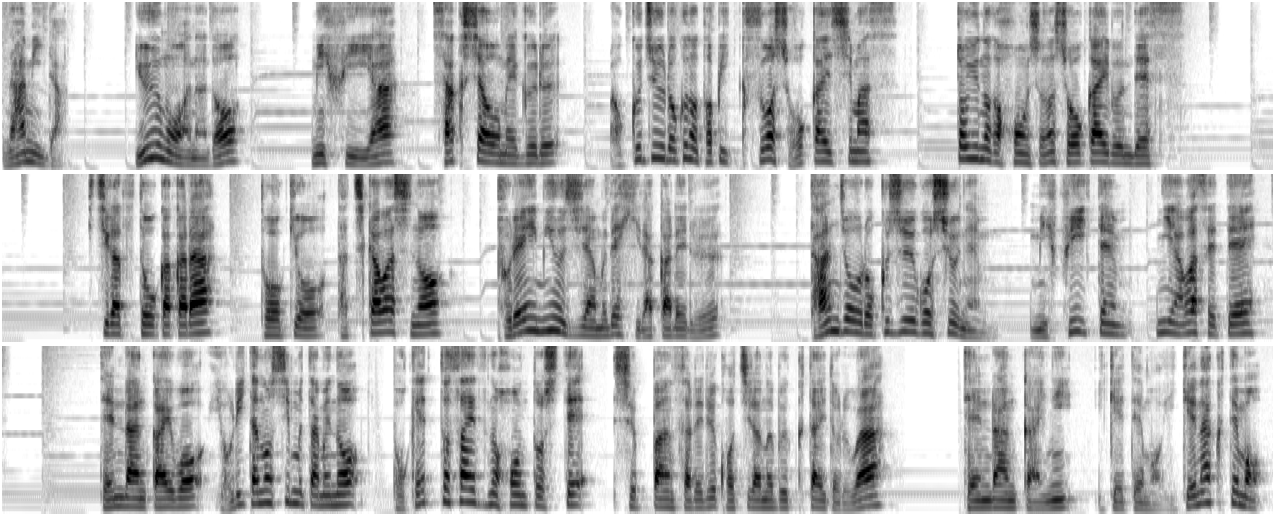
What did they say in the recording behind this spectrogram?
涙ユーモアなどミッフィーや作者をめぐる66のトピックスを紹介します。というのが本書の紹介文です7月10日から東京立川市のプレイミュージアムで開かれる誕生65周年ミッフィー展に合わせて展覧会をより楽しむためのポケットサイズの本として出版されるこちらのブックタイトルは展覧会に行けても行けなくても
